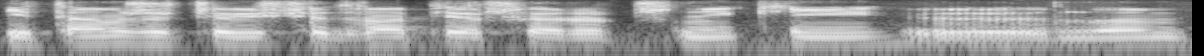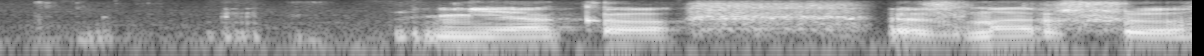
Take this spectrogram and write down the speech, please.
i tam rzeczywiście dwa pierwsze roczniki y, no, niejako w marszu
